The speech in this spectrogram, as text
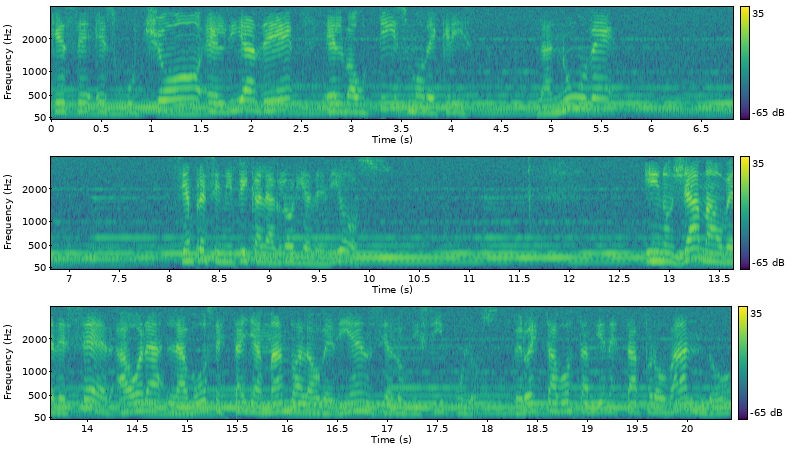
que se escuchó el día de el bautismo de Cristo. La nube siempre significa la gloria de Dios y nos llama a obedecer. Ahora la voz está llamando a la obediencia a los discípulos, pero esta voz también está probando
